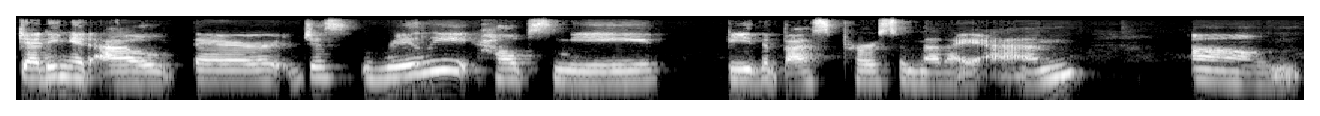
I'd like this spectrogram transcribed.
getting it out there just really helps me be the best person that I am um,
